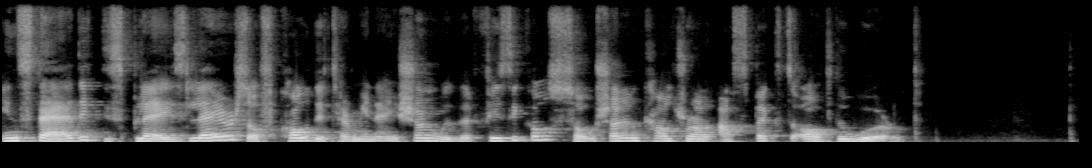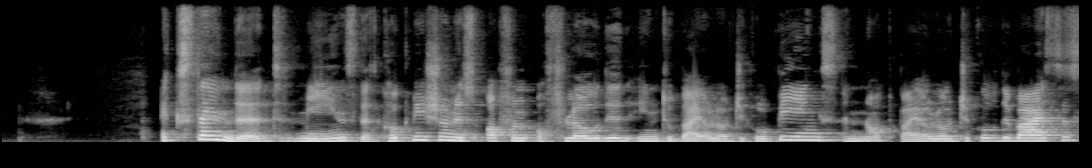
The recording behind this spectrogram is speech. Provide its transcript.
Instead, it displays layers of co-determination with the physical, social, and cultural aspects of the world. Extended means that cognition is often offloaded into biological beings and not biological devices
